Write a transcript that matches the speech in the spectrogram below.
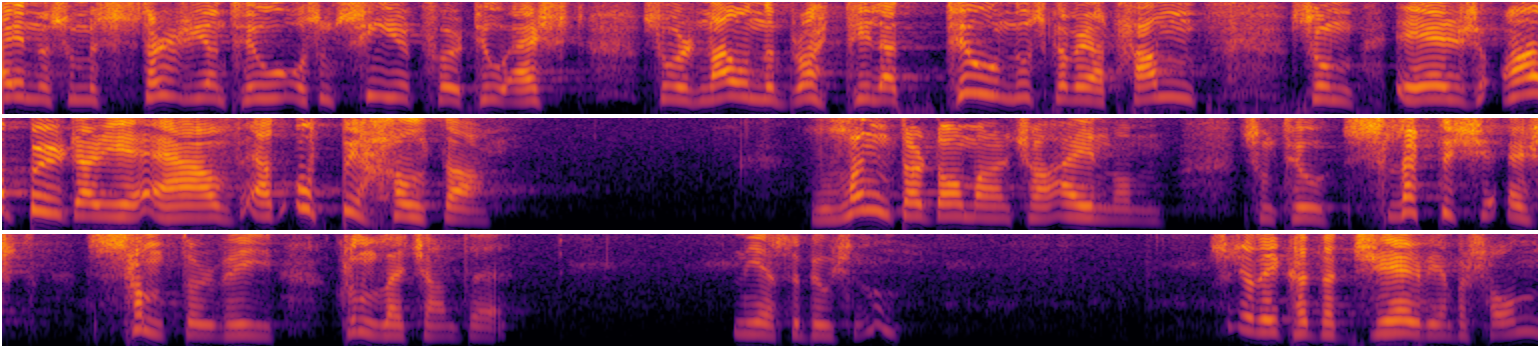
ene som er større enn to og som sier for to erst, så er navnet brøtt til at to nå skal være at han som er avbyrdere av at oppihalda landardommeren til einon som to slett ikke erst samtår vi grunnleggjande nyeste bøkjennom. Så gjør det hva det gjør vi en person,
